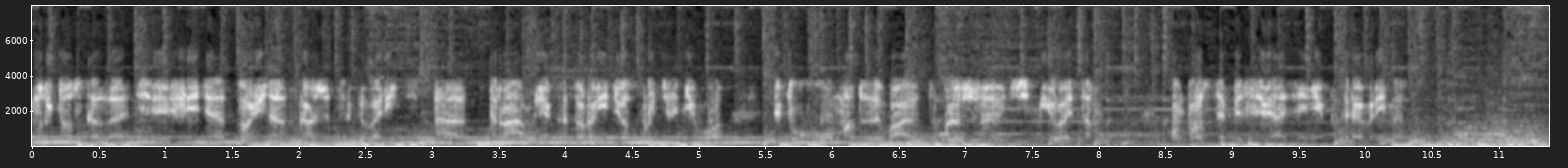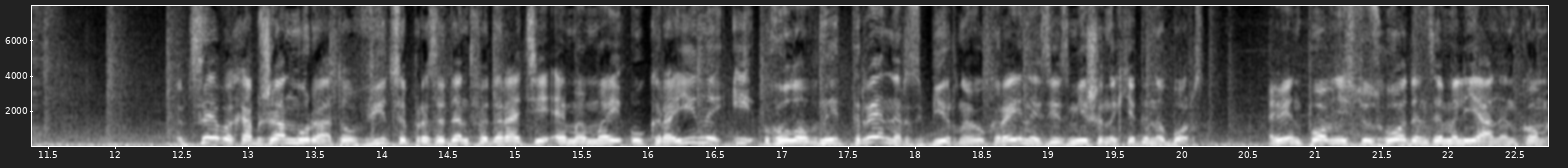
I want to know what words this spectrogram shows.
Ну что сказать, Федя точно откажется говорить о травле, которая идет против него. Петухом обзывают, угрожают семьей там. Он просто без связи некоторое время. Це Вахабжан Муратов, віце-президент Федерації ММА України і головний тренер збірної України зі змішаних єдиноборств. Він повністю згоден з Емельяненком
